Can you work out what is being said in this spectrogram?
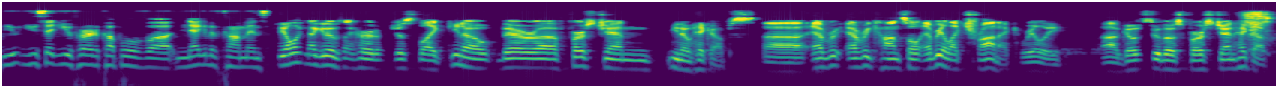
You, you said you've heard a couple of, uh, negative comments. The only negatives I heard are just like you know their uh, first gen you know hiccups. Uh, every every console, every electronic really uh, goes through those first gen hiccups.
